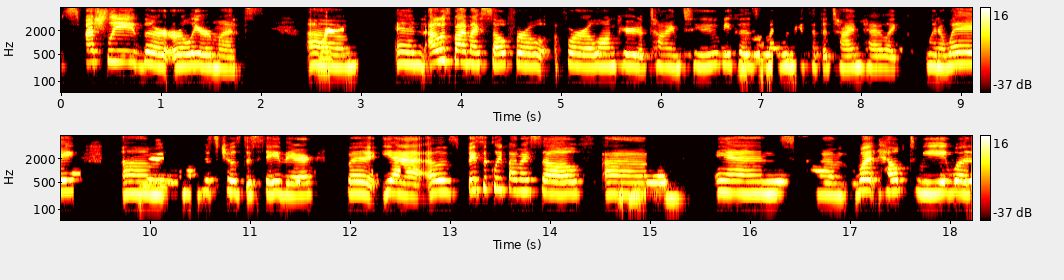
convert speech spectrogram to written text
especially the earlier months. Um, Right. And I was by myself for a, for a long period of time too, because my roommates at the time had like went away. Um, Right. I just chose to stay there. But yeah, I was basically by myself. Um, and um, what helped me was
